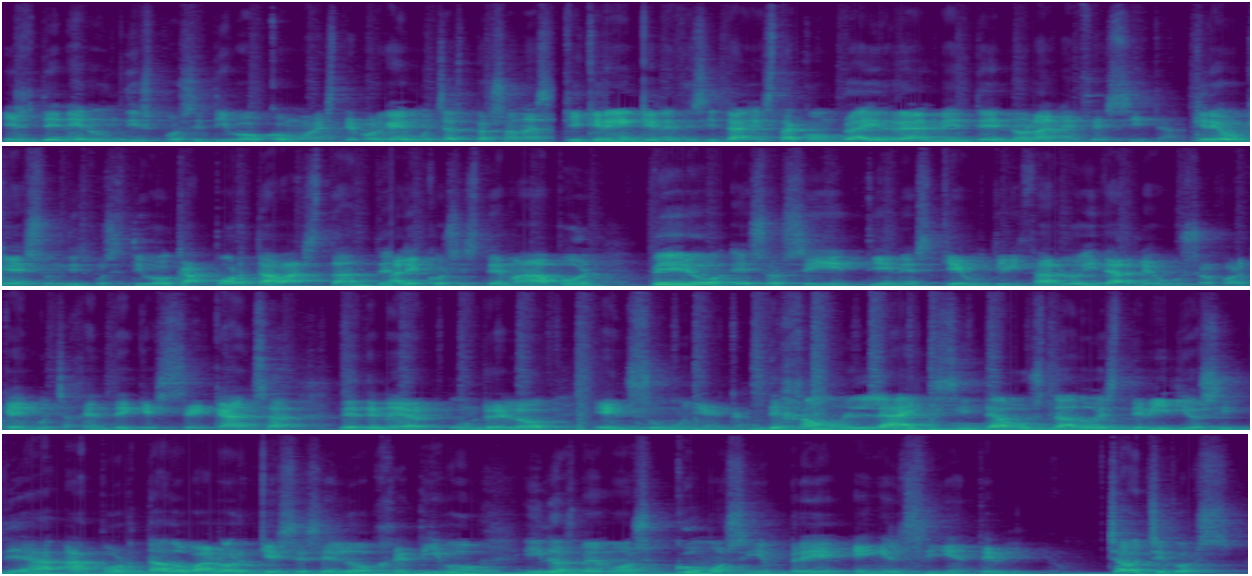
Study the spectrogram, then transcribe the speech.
el tener un dispositivo como este, porque hay muchas personas que creen que necesitan esta compra y realmente no la necesitan. Creo que es un dispositivo que aporta bastante al ecosistema Apple, pero eso sí, tienes que utilizarlo y darle uso, porque hay mucha gente que se cansa de tener un reloj en su muñeca. Deja un like si te ha gustado este vídeo, si te ha aportado valor, que ese es el objetivo, y nos vemos como siempre en el siguiente vídeo. ¡Chao chicos!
